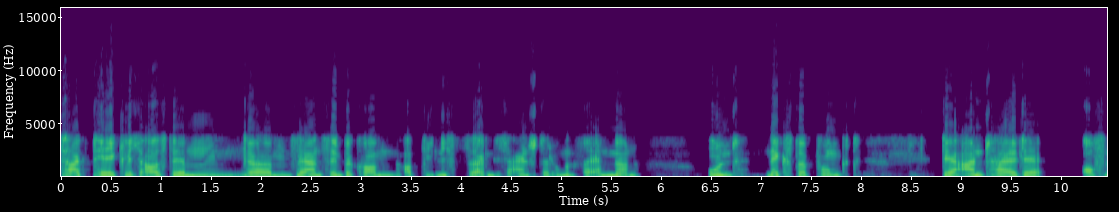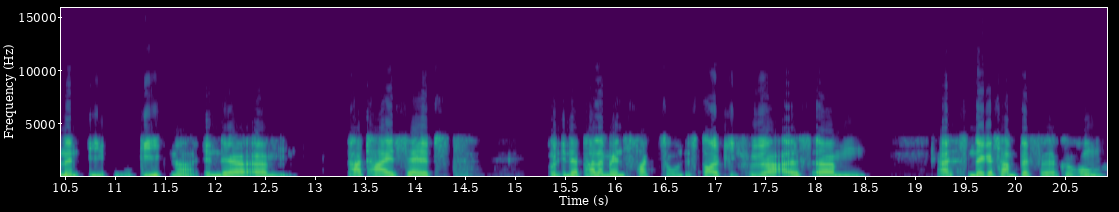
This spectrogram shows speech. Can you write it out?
tagtäglich aus dem ähm, Fernsehen bekommen, ob die nicht sagen, diese Einstellungen verändern. Und nächster Punkt, der Anteil der offenen EU-Gegner in der ähm, Partei selbst und in der Parlamentsfraktion ist deutlich höher als, ähm, als in der Gesamtbevölkerung.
